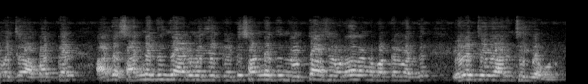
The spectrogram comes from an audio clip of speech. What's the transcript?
அமைச்சர் மக்கள்? அந்த சங்கத்தின் அனுமதியை கேட்டு சங்கத்தின் ஒத்தாசையோட தான் நாங்கள் மக்கள் வந்து எதை செய்தாலும் செய்ய முடியும்.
